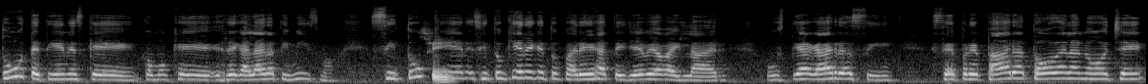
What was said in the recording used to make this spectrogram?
tú te tienes que como que regalar a ti mismo. Si tú quieres, si tú quieres que tu pareja te lleve a bailar, usted agarra así, se prepara toda la noche,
